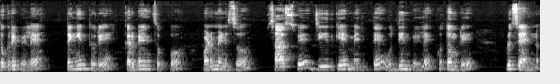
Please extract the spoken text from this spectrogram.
ತೊಗರಿಬೇಳೆ, ತೆಂಗಿನ ತುರಿ, ಕರಿಬೇವಿನ ಸೊಪ್ಪು, ಒಣಮೆಣಸು, ಸಾಸಿವೆ, ಜೀರಿಗೆ ಮೆಂತೆ ಉದ್ದಿನಬೇಳೆ, ಕೊತ್ತಂಬರಿ, ಹುಣಸೆಹಣ್ಣು.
